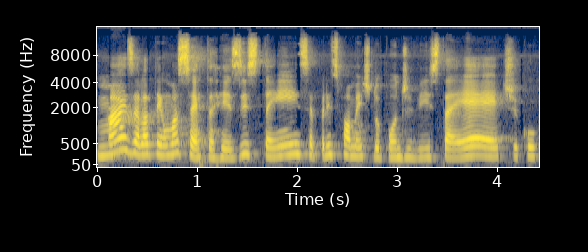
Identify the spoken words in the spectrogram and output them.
Mas ela tem uma certa resistência, principalmente do ponto de vista ético,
